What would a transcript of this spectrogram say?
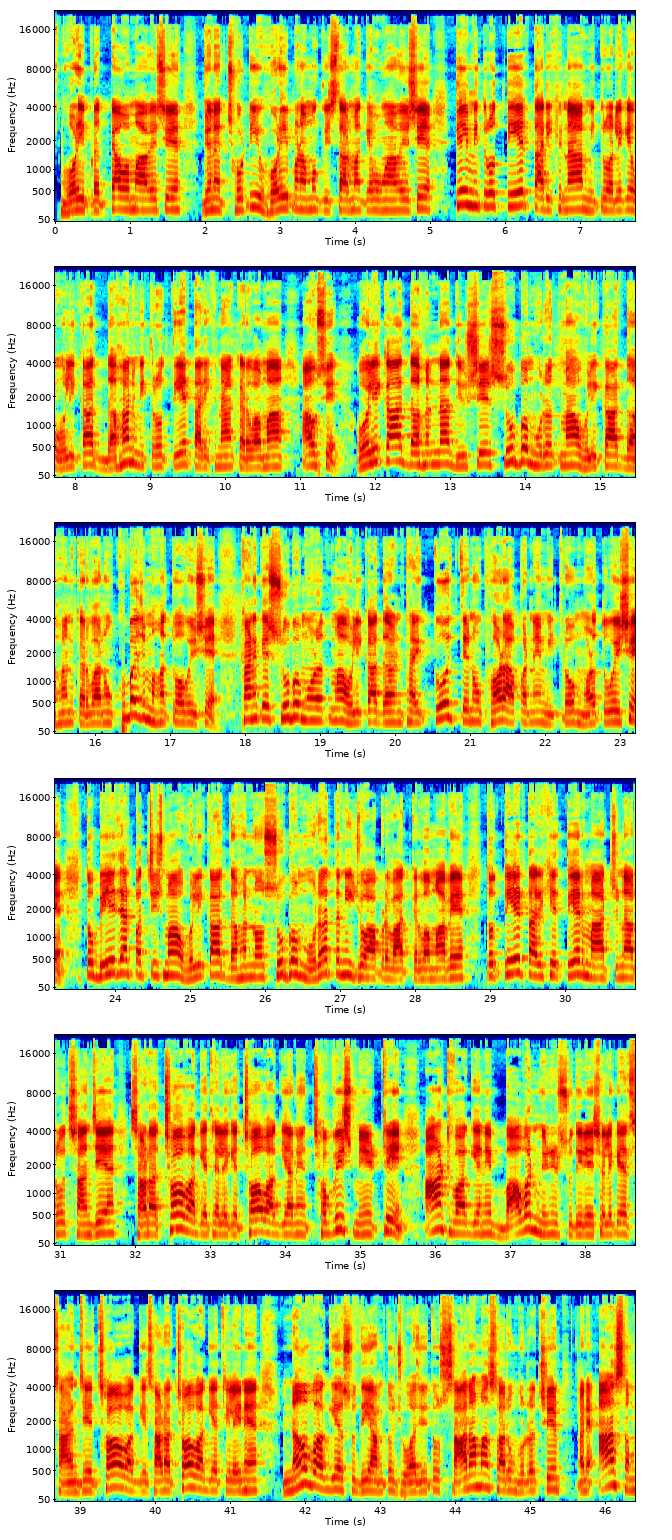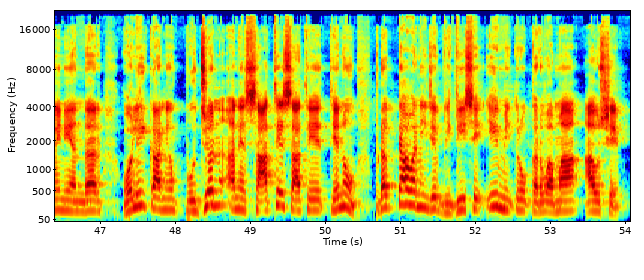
હોળી પ્રગટાવવામાં આવે છે, જેને છોટી હોળી પણ અમુક વિસ્તારમાં કહેવામાં આવે છે. તે મિત્રો તેર તારીખના મિત્રો એટલે કે હોલિકા દહન મિત્રો તેર તારીખના કરવામાં આવશે. હોલિકા દહનના દિવસે શુભ મુહૂર્તમાં હોલિકા દહન કરવાનું ખૂબ જ મહત્ત્વ હોય છે. કારણ કે શુભ મુહૂર્તમાં હોલિકા દહન થાય તો જ તેનું ફળ આપણને મિત્રો મળતું હોય છે. તો બે હજાર પચીસમાં હોલિકા દહનનો શુભ મુહૂર્તની જો આપણે વાત કરવામાં આવે, તો તેર તારીખે તેર માર્ચના રોજ સાંજે સાડા છ વાગ્યાથી એટલે કે છ વાગ્યાને છવ્વીસ મિનિટથી આઠ વાગ્યાને બાવન મિનિટ સુધી રહેશે. એટલે કે સાંજે છ વાગ્યે, સાડા છ વાગ્યાથી લઈને નવ વાગ્યા સુધી આમ તો જોવા જઈએ તો સારામાં સારું મુહૂર્ત છે અને આ સમયની અંદર હોલિકાનું પૂજન અને સાથે સાથે તેનું પ્રગટાવવાની જે વિધિ છે એ મિત્રો કરવામાં આવશે.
